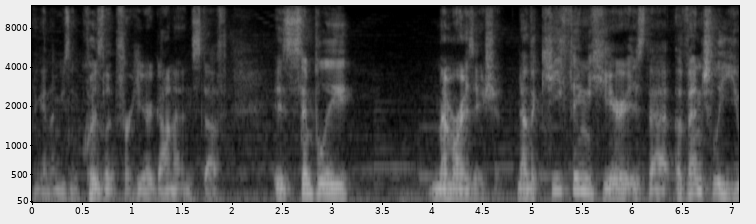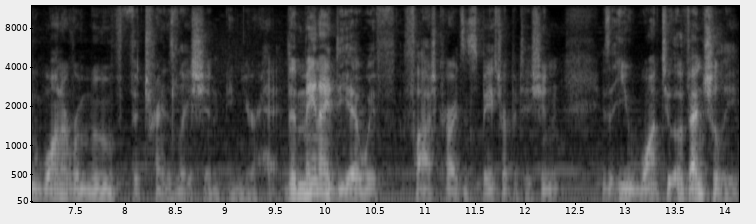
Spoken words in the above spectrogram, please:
again, I'm using Quizlet for hiragana and stuff, is simply memorization. Now, the key thing here is that eventually you want to remove the translation in your head. The main idea with flashcards and spaced repetition is that you want to eventually,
